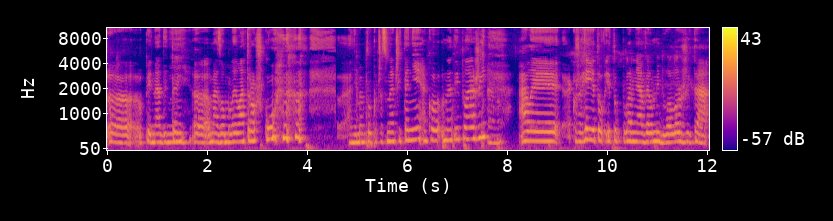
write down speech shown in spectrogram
uh, pena dní uh, ma zomlela trošku. a nemám toľko času na čítanie ako na tej pláži. Áno. Ale akože hej, je to, je to podľa mňa veľmi dôležitá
